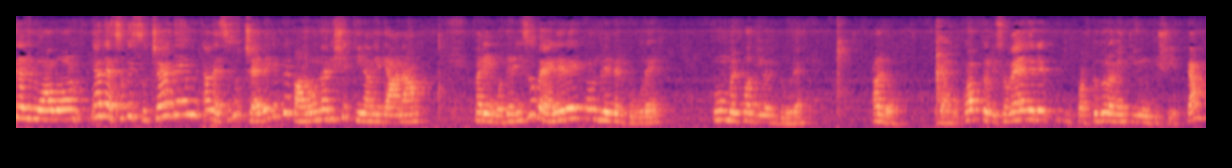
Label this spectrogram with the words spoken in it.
Buonasera di nuovo. E adesso che succede? Adesso succede che preparo una ricettina vegana. Faremo del riso venere con le verdure un bel po' di verdure. Allora abbiamo cotto il riso venere un quarto d'ora 20 minuti circa.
